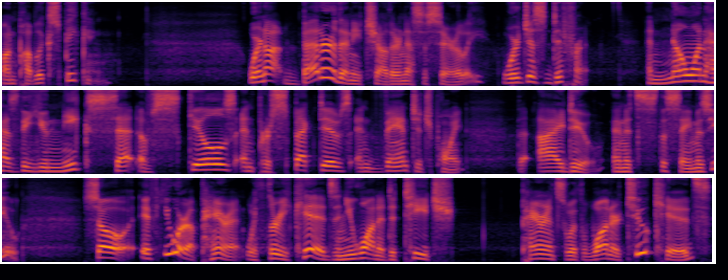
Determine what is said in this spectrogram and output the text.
on public speaking. We're not better than each other necessarily, we're just different. And no one has the unique set of skills and perspectives and vantage point that I do. And it's the same as you. So if you were a parent with three kids and you wanted to teach parents with one or two kids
